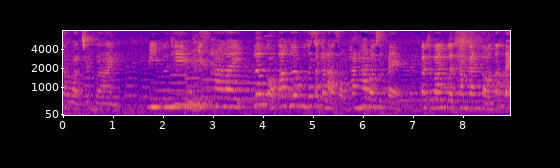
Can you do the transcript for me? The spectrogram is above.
จังหวัดเชียงราย มีพื้นที่อยู่ 25 ไร่ เริ่มก่อตั้งเมื่อพุทธศักราช 2518 ปัจจุบันเปิดทำการสอนตั้งแต่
